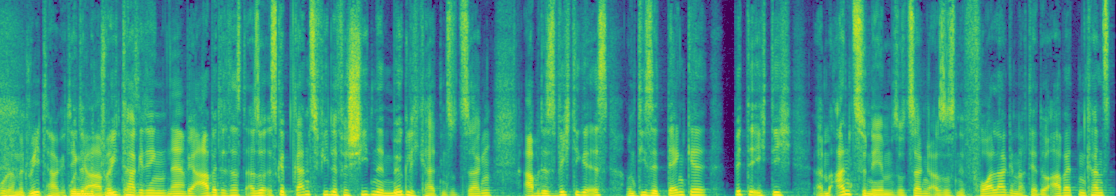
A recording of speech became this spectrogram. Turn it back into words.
Oder mit Retargeting, oder mit Retargeting hast. bearbeitet hast. Also es gibt ganz viele verschiedene Möglichkeiten sozusagen. Aber das Wichtige ist, und diese Denke bitte ich dich ähm, anzunehmen, sozusagen, also es ist eine Vorlage, nach der du arbeiten kannst.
